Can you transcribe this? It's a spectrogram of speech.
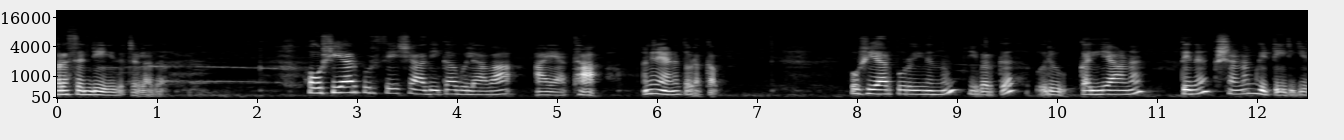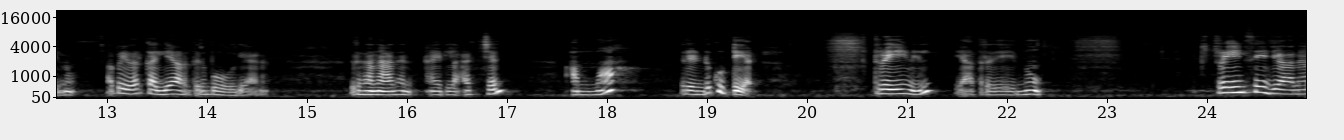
പ്രസന്റ് ചെയ്തിട്ടുള്ളത്. ഹോഷിയാർപുർ സെ ഷാദി കാ ബുലാവ ആയാ അങ്ങനെയാണ് തുടക്കം. ഹോഷിയാർപൂറിൽ നിന്നും ഇവർക്ക് ഒരു കല്യാണത്തിന് ക്ഷണം കിട്ടിയിരിക്കുന്നു അപ്പോൾ ഇവർ കല്യാണത്തിന് പോവുകയാണ് ഗൃഹനാഥൻ ആയിട്ടുള്ള അച്ഛൻ അമ്മ രണ്ട് കുട്ടികൾ ട്രെയിനിൽ യാത്ര ചെയ്യുന്നു ट्रेन से जाना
